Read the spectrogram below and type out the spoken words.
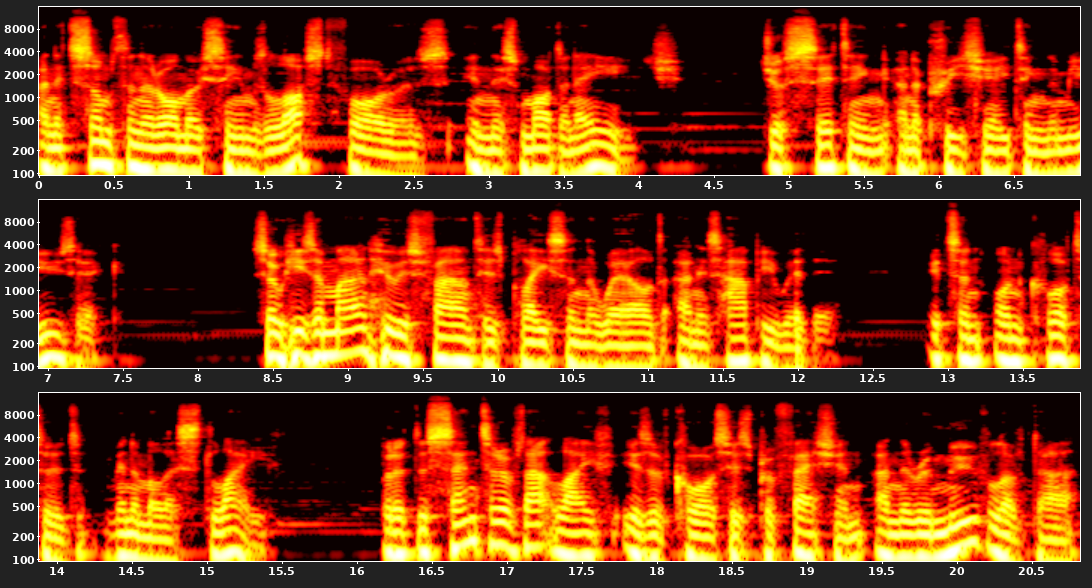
And it's something that almost seems lost for us in this modern age, just sitting and appreciating the music. So he's a man who has found his place in the world and is happy with it. It's an uncluttered, minimalist life. But at the centre of that life is, of course, his profession, and the removal of that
